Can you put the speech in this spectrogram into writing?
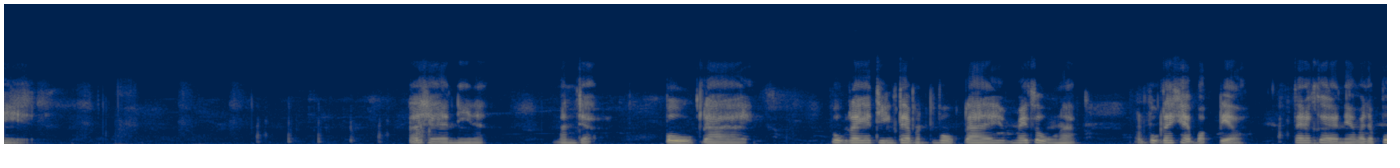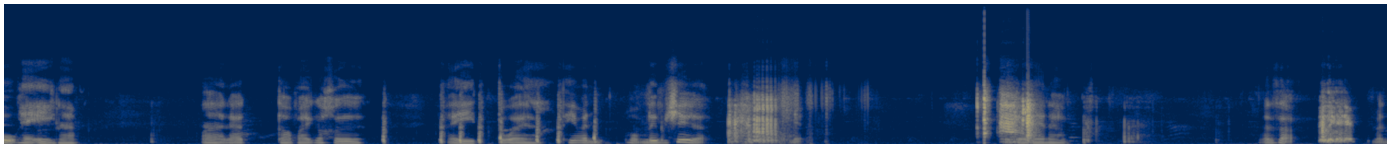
นี่ถ้าใช้อันนี้นะ มันจะ ปลูกได้ ปลูกได้ก็จริงแต่มันปลูกได้ไม่สูงนะมันปลูกได้แค่บล็อกเดียว แต่ถ้าเกิดอันนี้มันจะปลูกให้เองนะครับ อ่า แล้วต่อไปก็คือไอตัวที่มันผมลืมชื่อเนี่ยตัวนี้นะครับ มันสะมัน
